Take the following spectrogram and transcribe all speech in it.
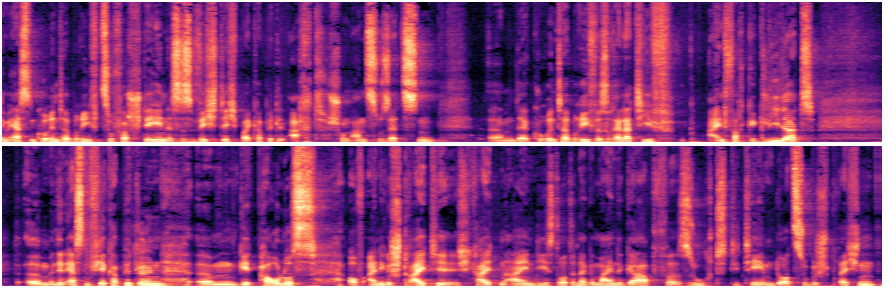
im ersten Korintherbrief zu verstehen, ist es wichtig, bei Kapitel 8 schon anzusetzen. Ähm, der Korintherbrief ist relativ einfach gegliedert. Ähm, in den ersten vier Kapiteln ähm, geht Paulus auf einige Streitigkeiten ein, die es dort in der Gemeinde gab, versucht, die Themen dort zu besprechen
